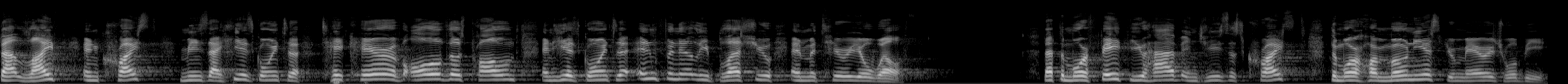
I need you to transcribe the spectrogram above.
That life in Christ means that He is going to take care of all of those problems and He is going to infinitely bless you in material wealth. That the more faith you have in Jesus Christ, the more harmonious your marriage will be.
